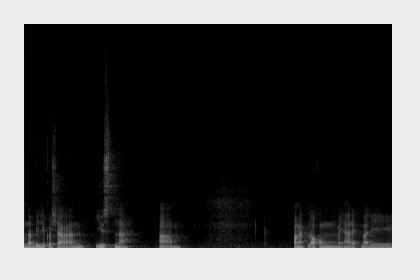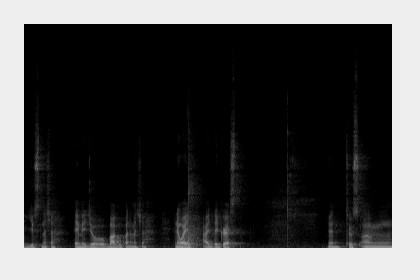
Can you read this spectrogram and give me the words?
nabili ko siya used na. Um, pangatlo akong may-ari, bali used na siya. Eh medyo bago pa naman siya. Anyway, I digressed. Yan. So, ang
